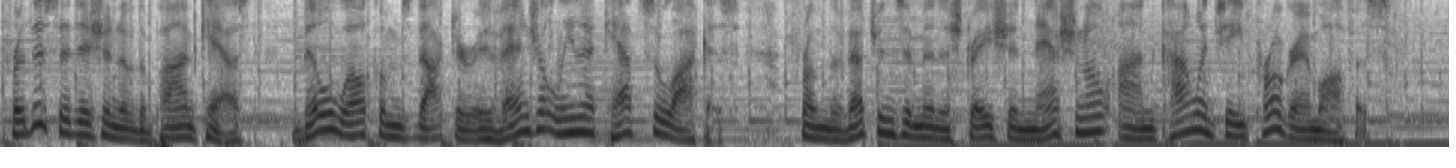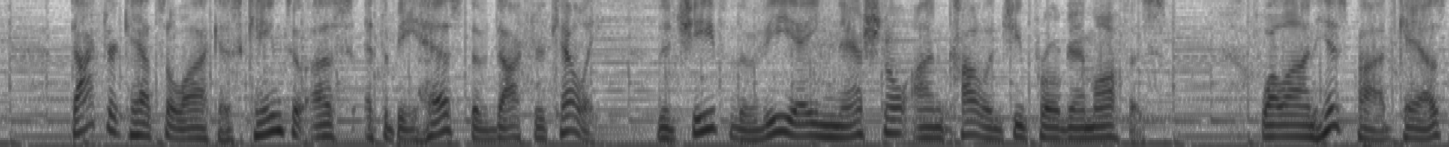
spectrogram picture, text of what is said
For this edition of the podcast, Bill welcomes Dr. Evangelina Katsoulakis from the Veterans Administration National Oncology Program Office. Dr. Katsoulakis came to us at the behest of Dr. Kelly, the chief of the VA National Oncology Program Office. While on his podcast,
